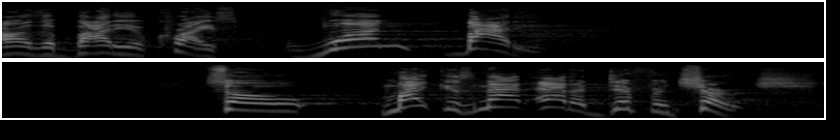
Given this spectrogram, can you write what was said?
are the body of Christ, one body. So Mike is not at a different church,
